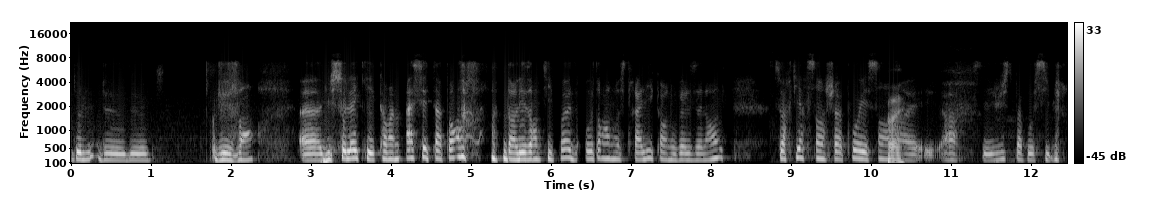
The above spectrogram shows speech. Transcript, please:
de, de, de, du vent, euh, du soleil qui est quand même assez tapant dans les antipodes, autant en Australie qu'en Nouvelle-Zélande. Sortir sans chapeau et sans. Ouais. Euh, ah, c'est juste pas possible.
